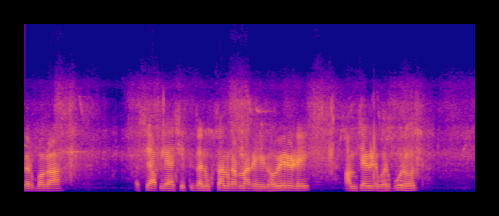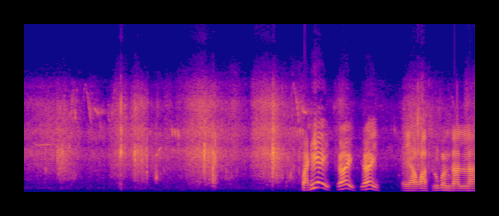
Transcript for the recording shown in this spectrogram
तर बघा असे आपल्या शेतीचं नुकसान करणारे हे गवेरेडे आमच्याकडे भरपूर आहेत. पाठी आहे हय जय. ह्या वासरू पण चालला.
